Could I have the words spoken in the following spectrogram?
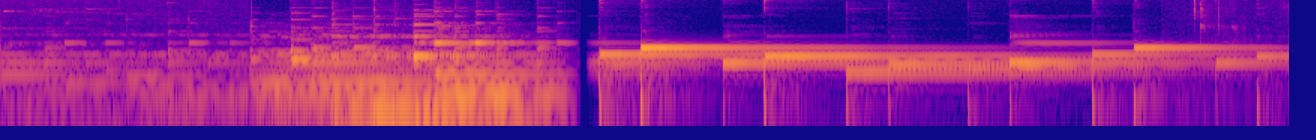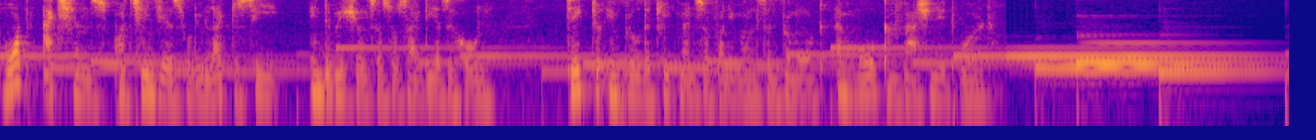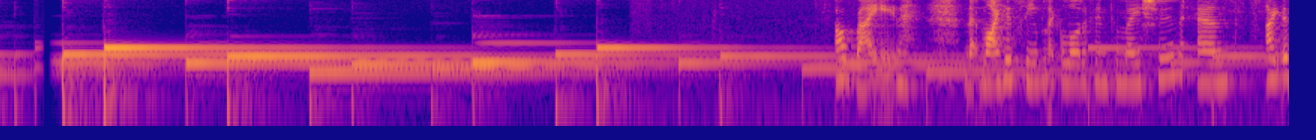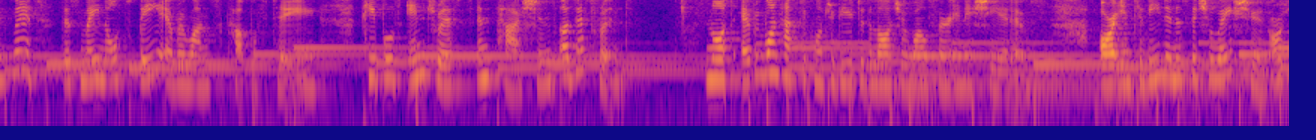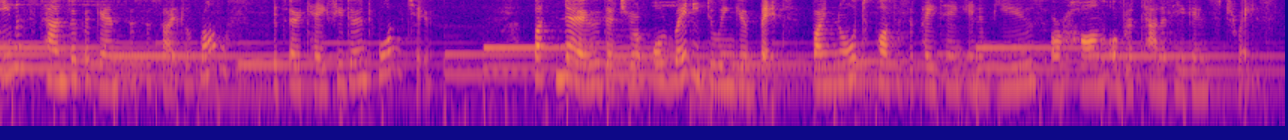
What actions or changes would you like to see individuals or society as a whole take to improve the treatments of animals and promote a more compassionate world? That might have seemed like a lot of information, and I admit this may not be everyone's cup of tea. People's interests and passions are different. Not everyone has to contribute to the larger welfare initiatives. or intervene in a situation, or even stand up against the societal wrongs. It's okay if you don't want to. But know that you're already doing your bit by not participating in abuse or harm or brutality against strays,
